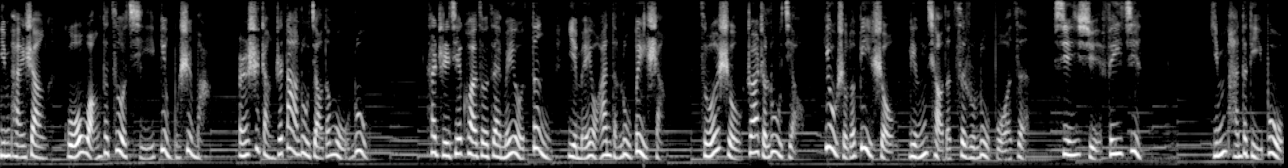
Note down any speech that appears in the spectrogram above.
银盘上国王的坐骑并不是马，而是长着大鹿角的母鹿，他直接跨坐在没有凳也没有鞍的鹿背上，左手抓着鹿角。右手的匕首灵巧地刺入鹿脖子，鲜血飞溅。银盘的底部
